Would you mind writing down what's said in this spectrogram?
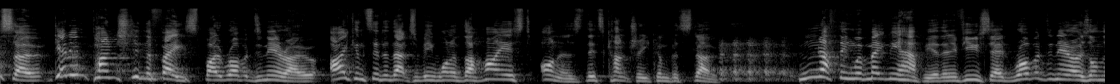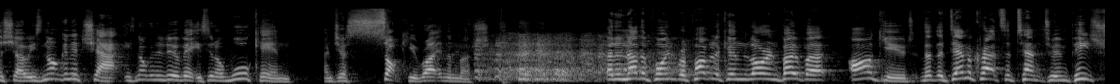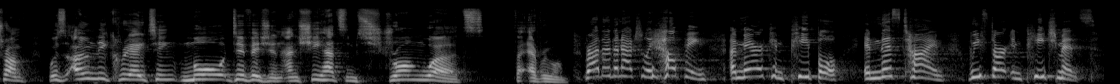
also, getting punched in the face by Robert De Niro, I consider that to be one of the highest honours this country can bestow. Nothing would make me happier than if you said, Robert De Niro's on the show, he's not going to chat, he's not going to do a bit, he's going to walk in and just sock you right in the mush. At another point, Republican Lauren Boebert argued that the Democrats' attempt to impeach Trump was only creating more division, and she had some strong words for everyone. Rather than actually helping American people in this time, we start impeachments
